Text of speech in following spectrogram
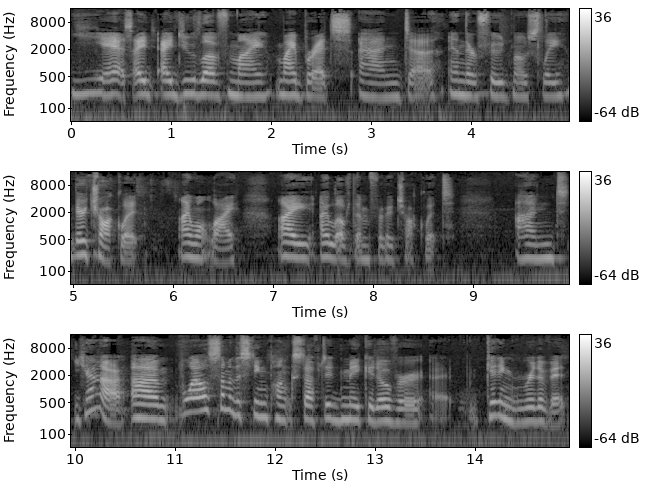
yes i, I do love my my brits and uh, and their food mostly their chocolate i won't lie i i love them for their chocolate and yeah um, while some of the steampunk stuff did make it over uh, getting rid of it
